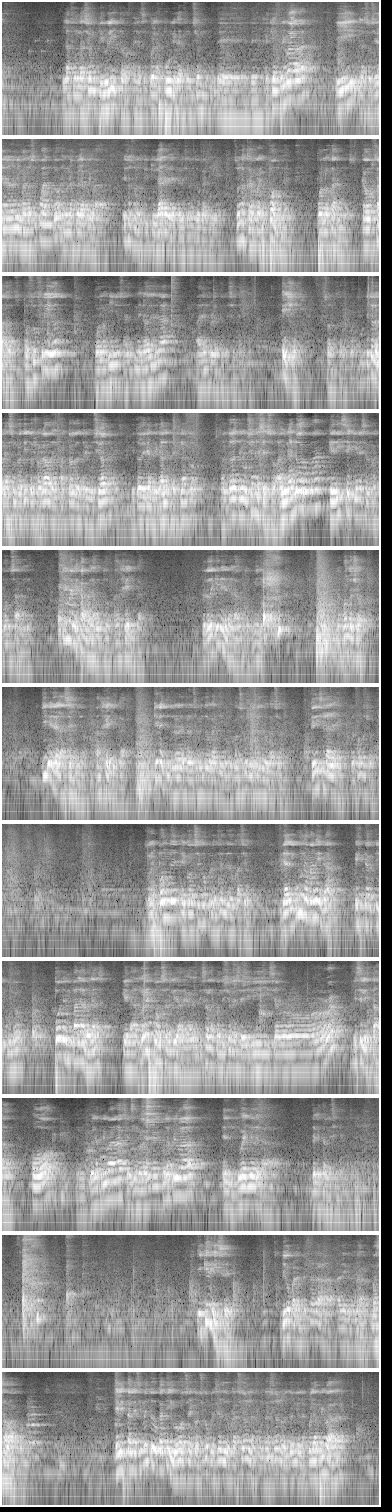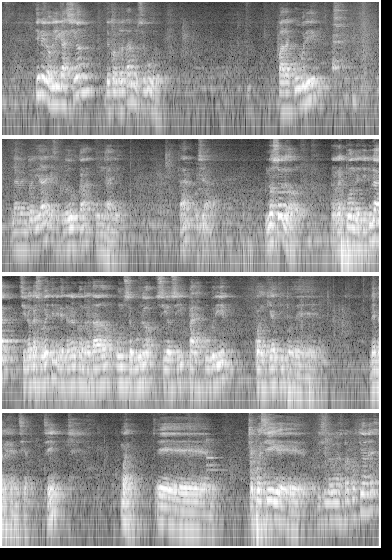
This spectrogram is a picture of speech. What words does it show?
la Fundación Pirulito en las escuelas públicas de función de gestión privada y la sociedad anónima no sé cuánto en una escuela privada. Esos son los titulares del establecimiento educativo. Son los que responden por los daños causados o sufridos por los niños menores de edad adentro del establecimiento. Ellos son los que responden. Esto es lo que hace un ratito yo hablaba del factor de atribución, y todos dirían, de este flaco. El factor de atribución es eso, hay una norma que dice quién es el responsable. ¿Quién manejaba el auto? Angélica. ¿Pero de quién era el auto? Mío. Respondo yo. ¿Quién era la seño? Angélica. ¿Quién es el titular del establecimiento educativo? El Consejo Provincial de Educación. ¿Qué dice la ley? Respondo yo. Responde el Consejo Provincial de Educación. De alguna manera, este artículo pone en palabras que la responsabilidad de garantizar las condiciones edilicias es el Estado. O, en escuela privada, si alguno labura en escuela privada, el dueño de la del establecimiento. ¿Y qué dice? Digo para empezar a, a desgranar, más abajo. El establecimiento educativo, o sea, el Consejo Provincial de Educación, la fundación o el dueño de la escuela privada, tiene la obligación de contratar un seguro para cubrir la eventualidad de que se produzca un daño. O sea, no solo responde el titular, sino que a su vez tiene que tener contratado un seguro sí o sí para cubrir cualquier tipo de, emergencia. ¿sí? Bueno, eh, después sigue diciendo algunas otras cuestiones,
